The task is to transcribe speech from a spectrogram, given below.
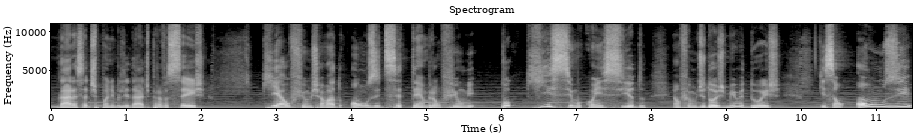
dar essa disponibilidade para vocês, que é o filme chamado 11 de Setembro. É um filme pouquíssimo conhecido, é um filme de 2002, que são 11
